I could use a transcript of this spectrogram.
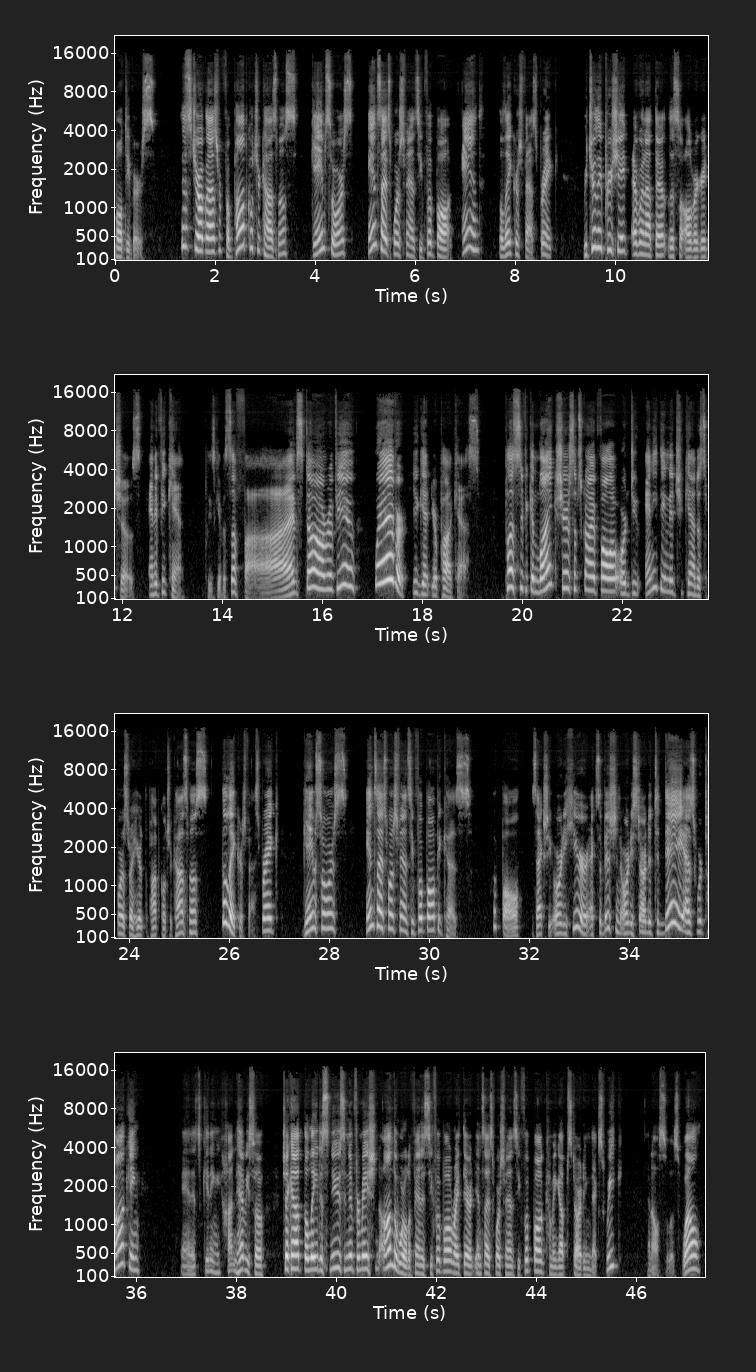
Multiverse. This is Gerald Glassford from Pop Culture Cosmos, Game Source, Inside Sports Fantasy Football, and the Lakers Fast Break. We truly appreciate everyone out there listening to all of our great shows. And if you can, please give us a five star review wherever you get your podcasts. Plus, if you can like, share, subscribe, follow, or do anything that you can to support us right here at the Pop Culture Cosmos, the Lakers Fast Break, Game Source, Inside Sports Fantasy Football, because football is actually already here. Exhibition already started today as we're talking, and it's getting hot and heavy. So check out the latest news and information on the world of fantasy football right there at Inside Sports Fantasy Football coming up starting next week. And also, as well,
